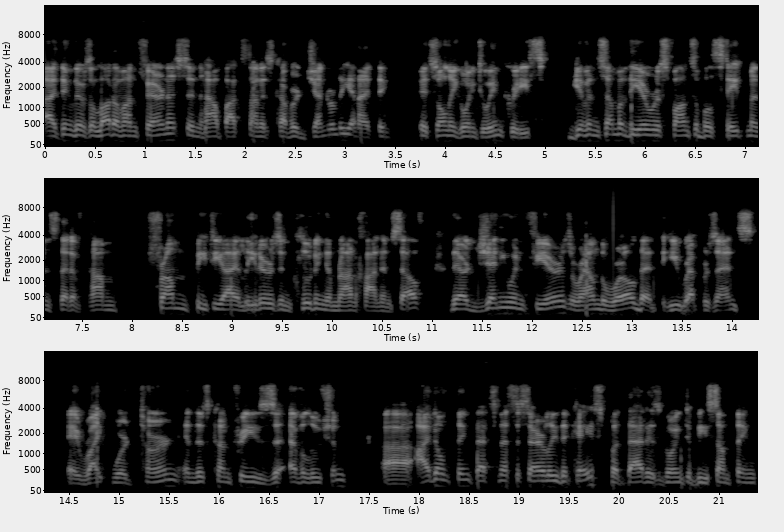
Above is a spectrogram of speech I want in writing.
I think there's a lot of unfairness in how Pakistan is covered generally, and I think it's only going to increase given some of the irresponsible statements that have come from PTI leaders, including Imran Khan himself. There are genuine fears around the world that he represents a rightward turn in this country's evolution. Uh, I don't think that's necessarily the case, but that is going to be something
